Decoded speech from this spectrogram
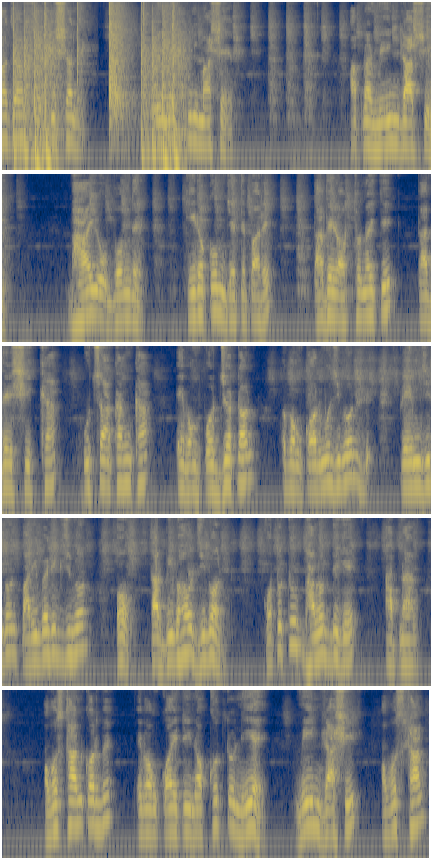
হাজার চব্বিশ সালে, এই এপ্রিল মাসের আপনার মেইন রাশি ভাই ও বোনদের কীরকম যেতে পারে, তাদের অর্থনৈতিক, তাদের শিক্ষা, উচ্চ আকাঙ্ক্ষা এবং পর্যটন এবং কর্মজীবন, প্রেম জীবন, পারিবারিক জীবন ও তার বিবাহ জীবন কতটুক ভালোর দিকে আপনার অবস্থান করবে এবং কয়টি নক্ষত্র নিয়ে মীন রাশির অবস্থান।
